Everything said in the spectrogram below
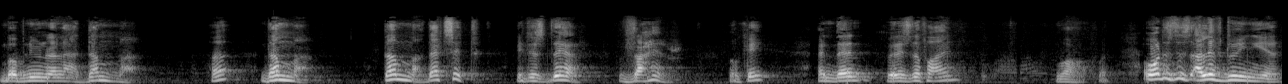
mabniun ala damma. Huh? Dhamma. Dhamma. That's it. It is there. Zahir. Okay? And then, where is the fa'il? Wow. What is this alif doing here?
